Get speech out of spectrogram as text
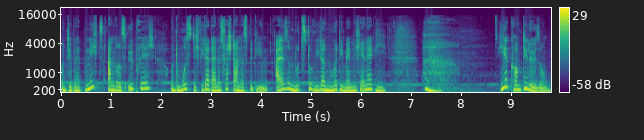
und dir bleibt nichts anderes übrig und du musst dich wieder deines Verstandes bedienen. Also nutzt du wieder nur die männliche Energie. Hier kommt die Lösung.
